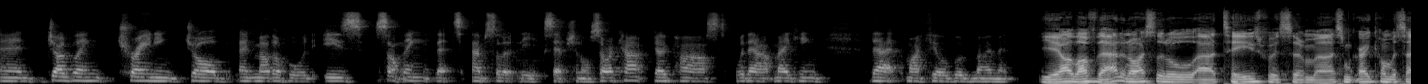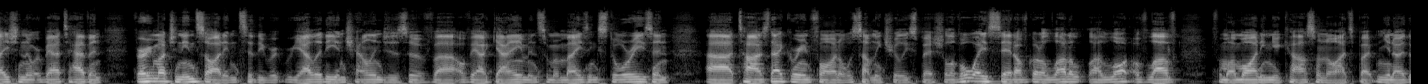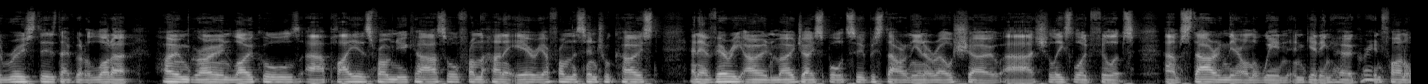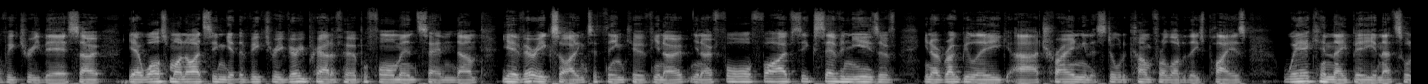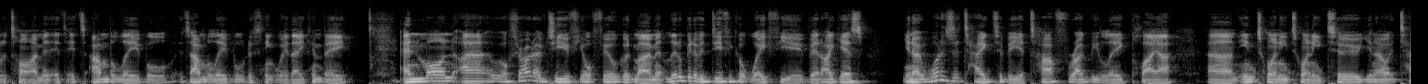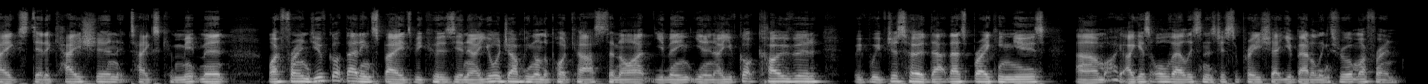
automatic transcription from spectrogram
and juggling training, job, and motherhood is something that's absolutely exceptional. So I can't go past without making that my feel good moment. Yeah, I love that. A nice little uh, tease for some uh, some great conversation that we're about to have, and very much an insight into the re- reality and challenges of uh, of our game, and some amazing stories. And uh, Tash, that grand final was something truly special. I've always said I've got a lot of a lot of love for my mighty Newcastle Knights, but you know the Roosters, they've got a lot of homegrown locals, uh, players from Newcastle, from the Hunter area, from the Central Coast, and our very own Mojo Sports superstar on the NRL show, uh, Shalise Lloyd Phillips, um, starring there on the win and getting her grand final victory there. So, yeah, whilst my Knights didn't get the victory, very proud of her performance, and um, yeah, very exciting to think of you know you know four, five, six, seven years of you know rugby league uh, training that's still to come for a lot of these players where can they be in that sort of time? It, it's unbelievable. It's unbelievable to think where they can be. And Mon, uh, I'll throw it over to you for your feel good moment. A little bit of a difficult week for you, but I guess you know what does it take to be a tough rugby league player um, in 2022? You know, it takes dedication, it takes commitment. My friend, you've got that in spades because you know you're jumping on the podcast tonight. You mean you know you've got COVID. We've we've just heard that. That's breaking news. Um, I, I guess all of our listeners just appreciate you battling through it, my friend.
